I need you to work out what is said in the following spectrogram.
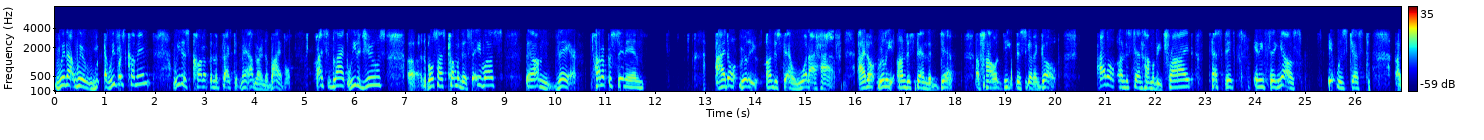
we're not, we're, we first come in, we just caught up in the fact that, man, I'm learning the Bible. Christ is black, we the Jews, uh, the Most High's coming to save us, then I'm there, 100% in. I don't really understand what I have. I don't really understand the depth of how deep this is going to go. I don't understand how I'm going to be tried, tested, anything else. It was just a,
